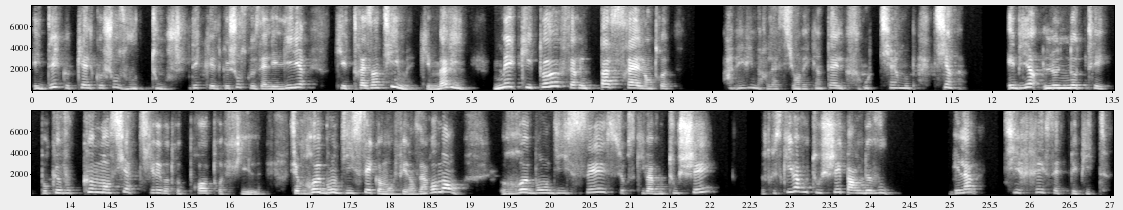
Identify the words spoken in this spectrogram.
et dès que quelque chose vous touche, dès que quelque chose que vous allez lire qui est très intime, qui est ma vie, mais qui peut faire une passerelle entre ah mais oui ma relation avec un tel ou tiens mon tiens eh bien le noter pour que vous commenciez à tirer votre propre fil. C'est rebondissez comme on fait dans un roman. Rebondissez sur ce qui va vous toucher parce que ce qui va vous toucher parle de vous. Et là, tirez cette pépite,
